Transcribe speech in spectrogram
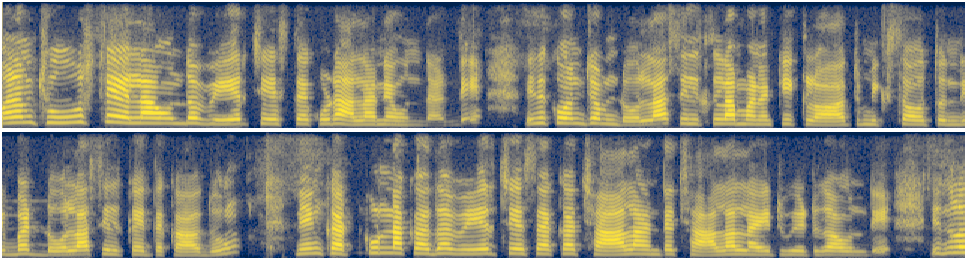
మనం చూస్తే ఎలా ఉందో వేర్ చేస్తే కూడా అలానే ఉందండి. ఇది కొంచెం డోలా సిల్క్లా మనకి క్లాత్ మిక్స్ అవుతుంది. బట్ డోలా సిల్క్ అయితే కాదు. నేను కట్టుకున్నా కదా వేర్ చేశాక చాలా అంటే చాలా లైట్ వెయిట్గా ఉంది. ఇందులో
